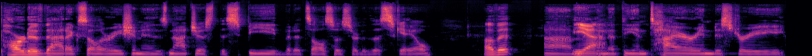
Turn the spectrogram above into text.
part of that acceleration is not just the speed, but it's also sort of the scale of it. Um, yeah, and that the entire industry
